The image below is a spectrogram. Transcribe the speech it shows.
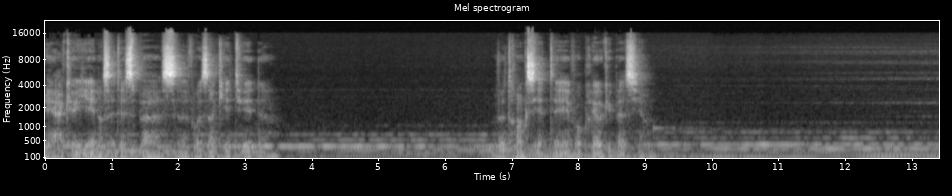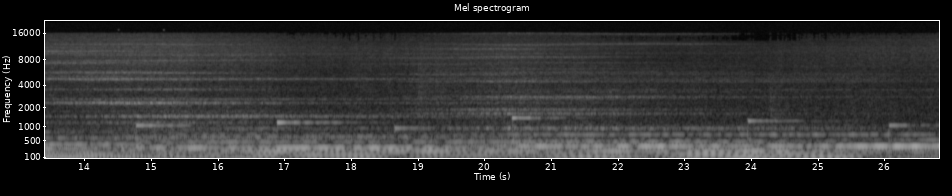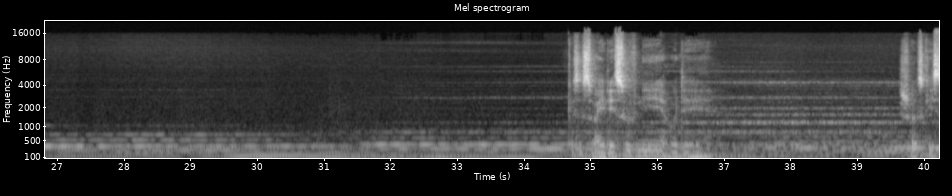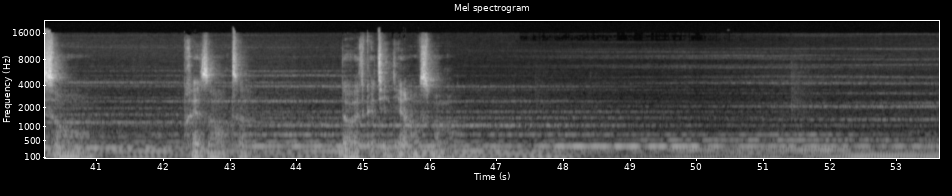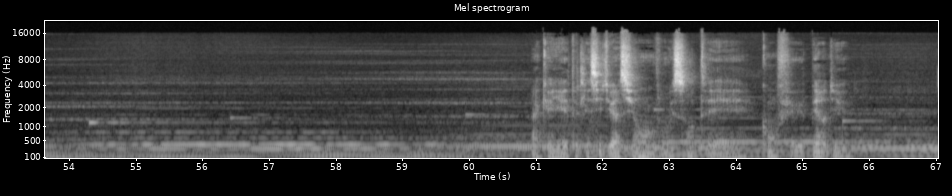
Et accueillez dans cet espace vos inquiétudes, votre anxiété, vos préoccupations. Que ce soit des souvenirs ou des choses qui sont présentes dans votre quotidien en ce moment. Accueillez toutes les situations où vous vous sentez confus, perdu,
